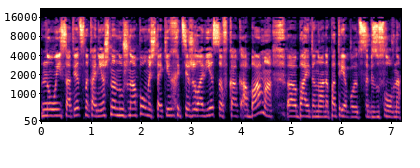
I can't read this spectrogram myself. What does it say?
Ну и, соответственно, конечно, нужна помощь таких тяжеловесов, как Обама, э, Байдену она потребуется, безусловно.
